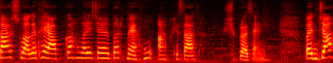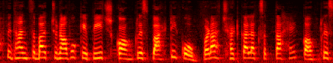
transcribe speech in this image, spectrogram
नमस्कार स्वागत है आपका हमारे चैनल पर। मैं हूँ आपके साथ शिप्रा सैनी। पंजाब विधानसभा चुनावों के बीच कांग्रेस पार्टी को बड़ा झटका लग सकता है। कांग्रेस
